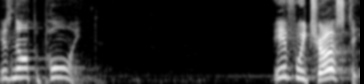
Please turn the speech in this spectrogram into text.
is not the point. If we trust him,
